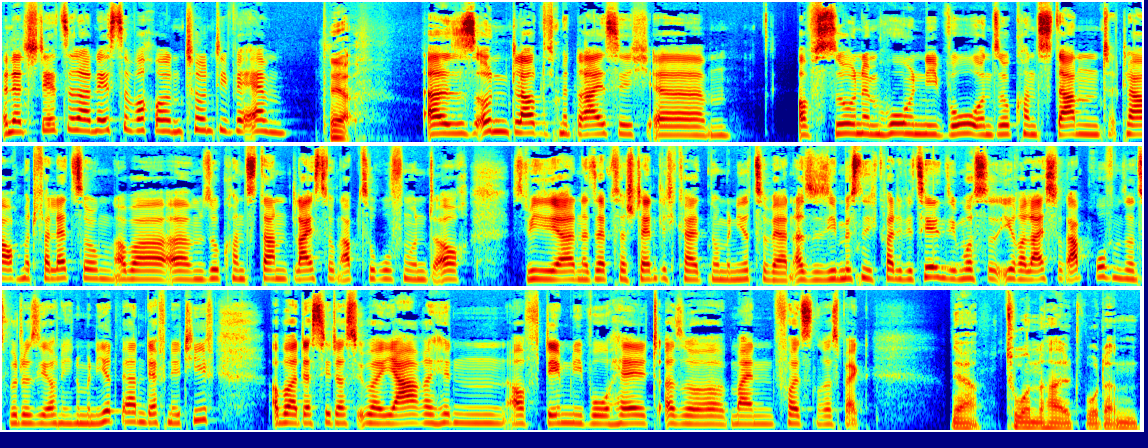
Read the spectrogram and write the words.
Und dann steht sie da nächste Woche und turnt die WM. Ja, Also es ist unglaublich mit 30 ähm, auf so einem hohen Niveau und so konstant, klar auch mit Verletzungen, aber ähm, so konstant Leistung abzurufen und auch wie ja eine Selbstverständlichkeit nominiert zu werden. Also sie müssen nicht qualifizieren, sie muss ihre Leistung abrufen, sonst würde sie auch nicht nominiert werden, definitiv. Aber dass sie das über Jahre hin auf dem Niveau hält, also meinen vollsten Respekt. ja, Touren halt, wo dann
